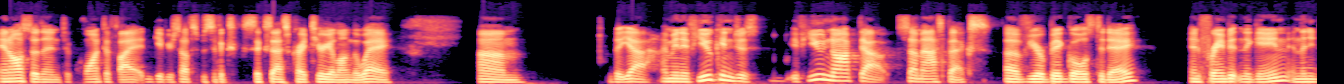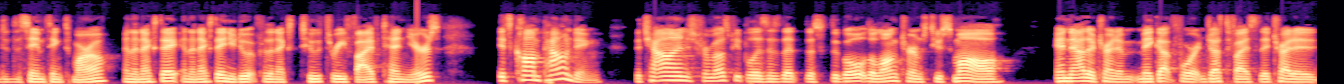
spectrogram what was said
and also then to quantify it and give yourself specific success criteria along the way. Um, but yeah, I mean, if you can just if you knocked out some aspects of your big goals today, and framed it in the gain, and then you did the same thing tomorrow and the next day and the next day, and you do it for the next two, three, five, ten years, it's compounding. The challenge for most people is is that the the goal, the long term is too small, and now they're trying to make up for it and justify. So they try to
